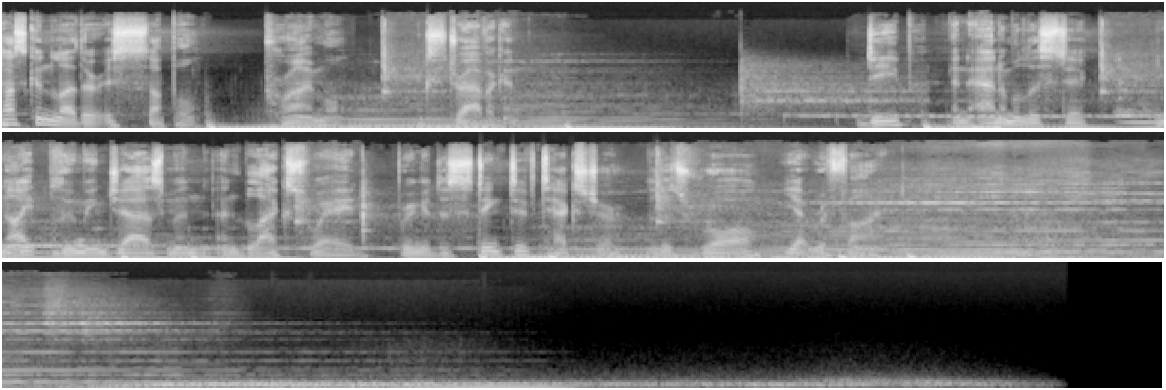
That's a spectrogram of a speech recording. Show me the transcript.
Tuscan leather is supple, primal, extravagant. Deep and animalistic, night blooming jasmine and black suede bring a distinctive texture that is raw yet refined.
